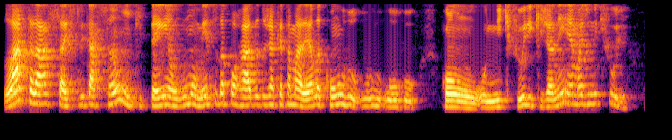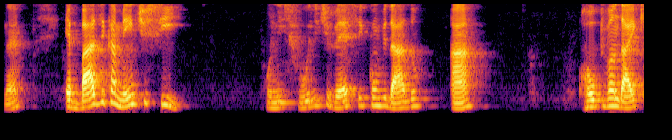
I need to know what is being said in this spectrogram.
lá atrás a explicação que tem em algum momento da porrada do Jaqueta Amarela com o, o, o, com o Nick Fury, que já nem é mais o Nick Fury, né? É basicamente se o Nick Fury tivesse convidado a Hope Van Dyke,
